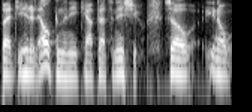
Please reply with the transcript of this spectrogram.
But you hit an elk in the kneecap, that's an issue. So, you know,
